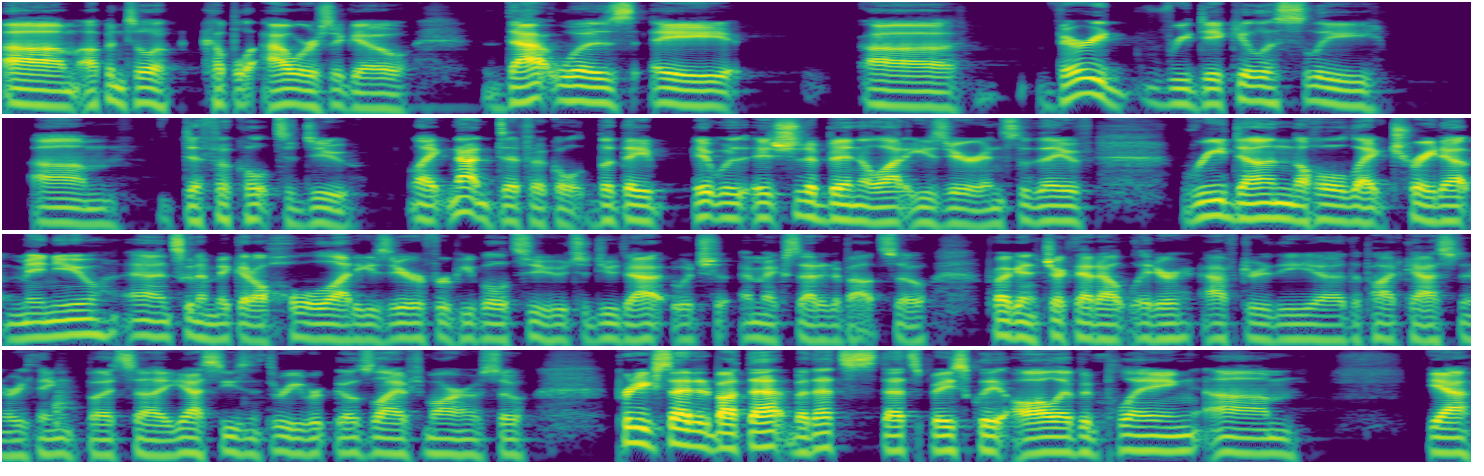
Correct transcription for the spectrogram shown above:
um, up until a couple hours ago, that was a uh, very ridiculously um, difficult to do. Like not difficult, but they it was it should have been a lot easier. And so they've redone the whole like trade up menu, and it's going to make it a whole lot easier for people to to do that, which I'm excited about. So probably going to check that out later after the uh, the podcast and everything. But uh, yeah, season three goes live tomorrow, so pretty excited about that. But that's that's basically all I've been playing. Um, yeah,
